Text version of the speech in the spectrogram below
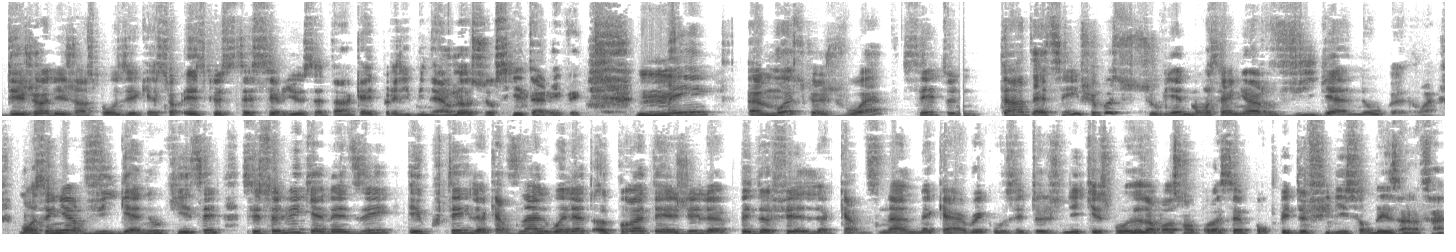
déjà, les gens se posent des questions. Est-ce que c'était sérieux, cette enquête préliminaire-là, sur ce qui est arrivé? Mais euh, moi, ce que je vois, c'est une tentative. Je sais pas si tu te souviens de Monseigneur Vigano, Benoît. Monseigneur Vigano, qui est-il? C'est celui qui avait dit, écoutez, le cardinal Ouellet a protégé le pédophile, le cardinal McCarrick aux États-Unis, qui est supposé avoir son procès pour pédophilie sur des enfants.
